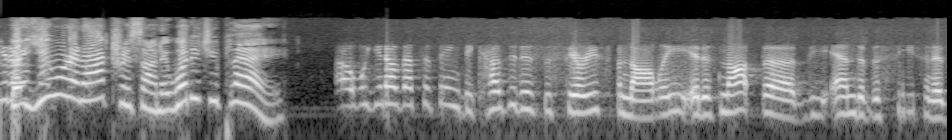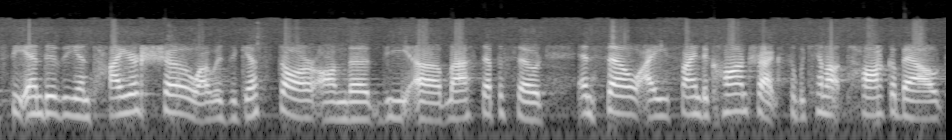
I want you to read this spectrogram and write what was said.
but you were an actress on it. What did you play? Oh, well, you know, that's the thing. Because it is the series finale, it is not the, the end of the season. It's the end of the entire show. I was a guest star on the, the uh, last episode. And so I signed a contract, so we cannot talk about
